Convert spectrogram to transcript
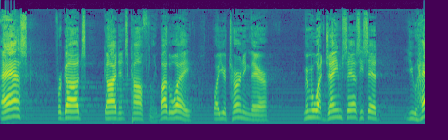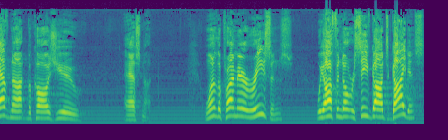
Ask for God's guidance confidently. By the way, while you're turning there, remember what James says? He said, You have not because you ask not. One of the primary reasons we often don't receive God's guidance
